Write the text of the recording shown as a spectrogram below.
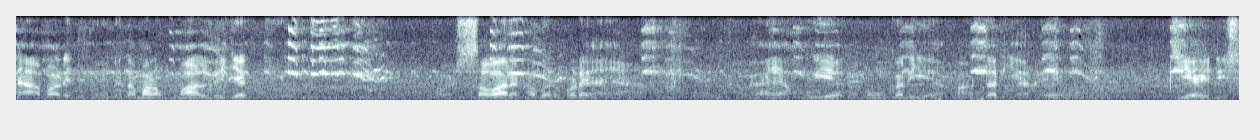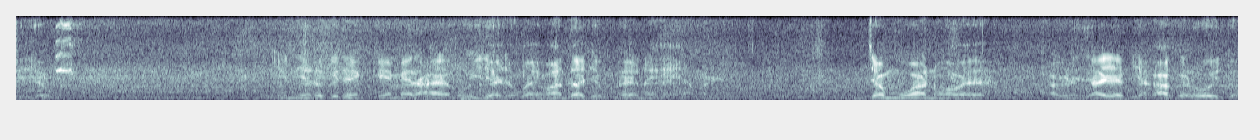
ના પાડી દીધું એટલે તમારો માલ રિજેક્ટ થયો. હવે સવારે ખબર પડે અહીંયા. હવે અહીંયા હુંએ તો શું કરીએ? એમાં અત્યારે જીઆઈડીસી જેવું એની અંદર કીધું કેમેરા હે, હોઈ જાજો, કાંઈ વાંધા જેવું હે નહીં. અહીંયા જમવાનું હવે આગળ જઈએ ક્યાંક આગળ હોય તો.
